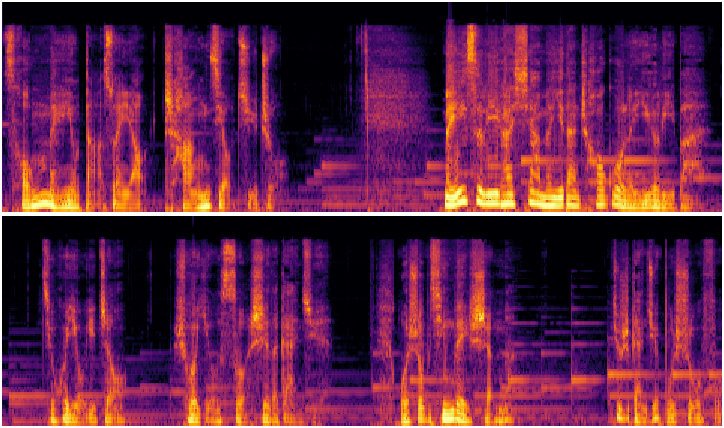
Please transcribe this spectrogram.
从没有打算要长久居住。每一次离开厦门，一旦超过了一个礼拜，就会有一种若有所失的感觉。我说不清为什么，就是感觉不舒服。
